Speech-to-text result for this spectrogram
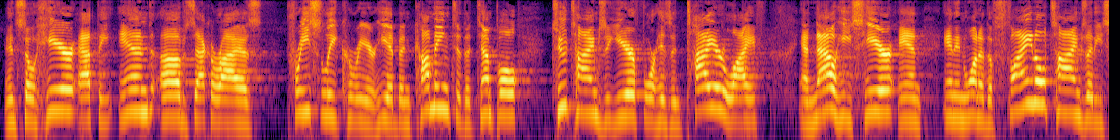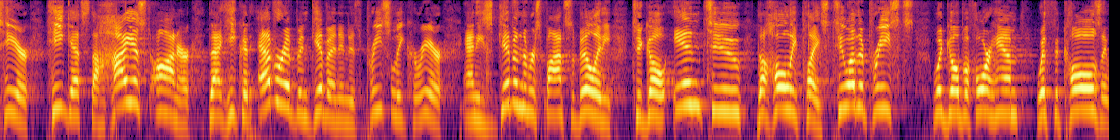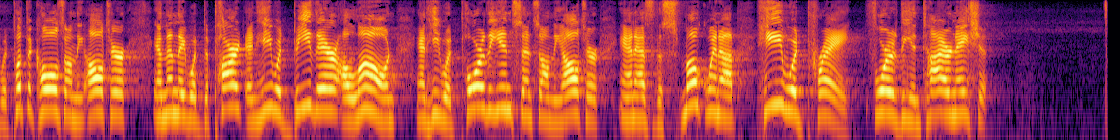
And so, here at the end of Zechariah's priestly career, he had been coming to the temple two times a year for his entire life, and now he's here, and and in one of the final times that he's here, he gets the highest honor that he could ever have been given in his priestly career. And he's given the responsibility to go into the holy place. Two other priests would go before him with the coals. They would put the coals on the altar, and then they would depart, and he would be there alone, and he would pour the incense on the altar. And as the smoke went up, he would pray for the entire nation.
